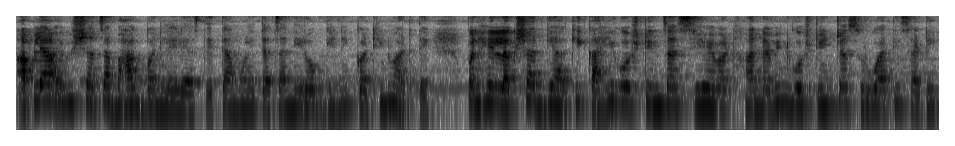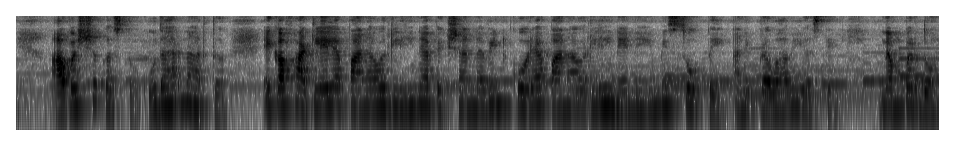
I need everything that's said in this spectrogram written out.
आपल्या आयुष्याचा भाग बनलेले असते. त्यामुळे त्याचा निरोप घेणे कठीण वाटते. पण हे लक्षात घ्या की काही गोष्टींचा शेवट हा नवीन गोष्टींच्या सुरुवातीसाठी आवश्यक असतो. उदाहरणार्थ एका फाटलेल्या पानावर लिहिण्यापेक्षा नवीन कोऱ्या पानावर लिहिणे नेहमी सोपे आणि प्रभावी असते. नंबर दोन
